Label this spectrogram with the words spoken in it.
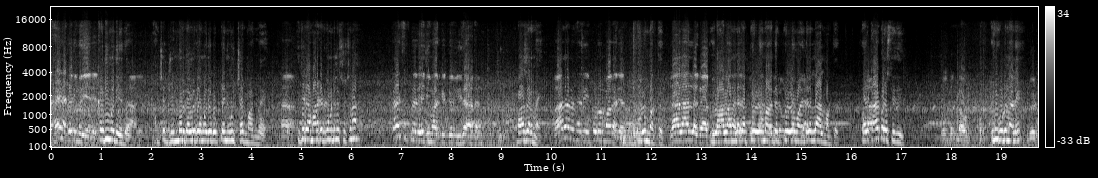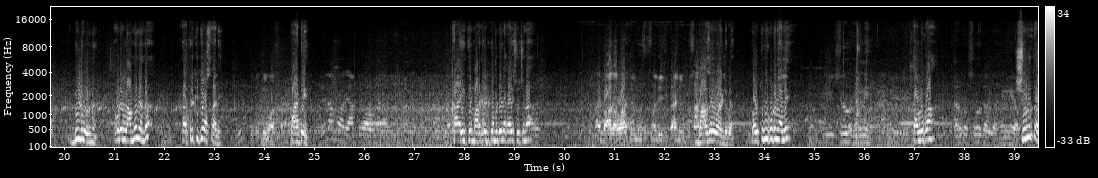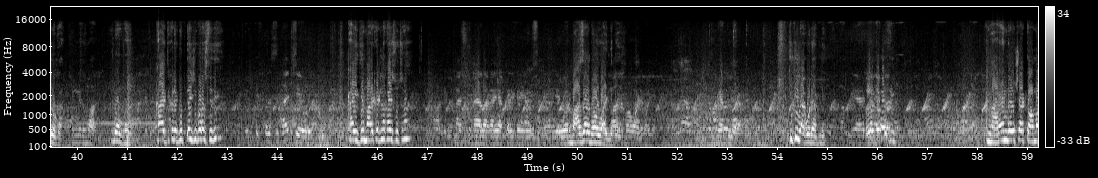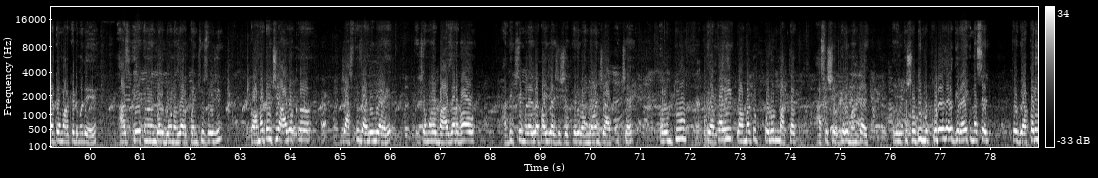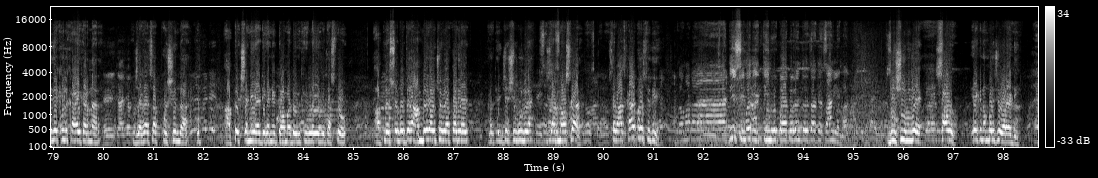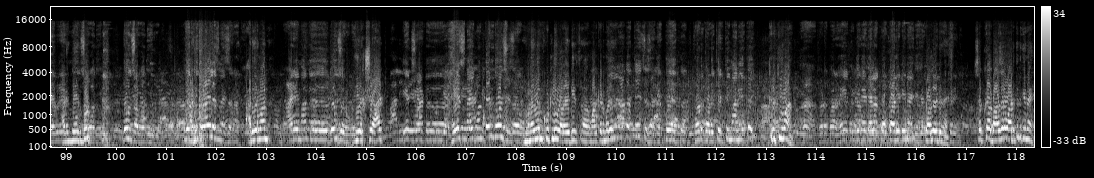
आहे ना कधी मध्ये येते? कधी मध्ये येतं. आमच्या जुन्नर तालुक्यामध्ये बिबट्याने उच्छाद मागलाय हा. इथे काय मार्केट कमिटीला सूचना? काय सुटणार याची मार्केट कमी आता? बाजार नाही. बाजारात सगळे पडून मागा द्या उडून मागतात. लाल आणलं का? लाल आणलं का? पिवळं मागतात पिवळं मागतात लाल मागतात. भाऊ काय परिस्थिती? एकदम डाऊन तुम्ही कुठून आले? बीड. वरनं एवढे लांबून आहे ना रात्री किती वाजता आले? तीन वाजता. पहाटे. काय इथे मार्केट कमिटीला काही सूचना? काय बाजार वाढते मग सूचना द्यायची काय नाही. सांगा. बाजार वाढले पाहिजे भाऊ तुम्ही कुठून आले? तालुका? तालुका शिरूर तालुका हिंगणे शिरूर तालुका? हिंगणे धुमाळ. बरं बरं. काय तिकडे बिबट्याची परिस्थिती? परिस्थिती आहे तशी एवढी. काय इथे मार्केटला सूचना? काय सुद्धा नाही आला काही अकरी काही वर बाजार भाव वाढले पाहिजे. भाव वाढले पाहिजे. मेघदूत आहे. किती लागवड आहे आपली? नारायणगावच्या टोमॅटो मार्केटमध्ये आज एक नोव्हेंबर दोन हजार पंचवीस रोजी टोमॅटोची आवक जास्त झालेली आहे. त्याच्यामुळे बाजारभाव अधिकचे मिळायला पाहिजे अशी शेतकरी बांधवांची अपेक्षा आहे. परंतु व्यापारी टोमॅटो पडून मागतात असं शेतकरी म्हणतायत. परंतु शेवटी पुढे जर गिराईक नसेल तर व्यापारी देखील काय करणार? जगाचा पोशिंदा खूप अपेक्षेने या ठिकाणी टोमॅटो विक्रीला येत असतो. आपल्यासोबत जर आंबेगावचे व्यापारी आहेत तर त्यांच्याशी बोलूया. सर नमस्कार. साहेब आज काय परिस्थिती आहे? टमाटा देशी मध्ये तीन रुपयापर्यंत जाते चांगले माल. देशी म्हणजे साऊ एक नंबरची व्हरायटी आणि मेघदूत? दोन सव्वा दोन. आणि राहिलंच नाही सर आता. आर्यमान? अरे मान दोनशे रुपये. एकशे आठ? एकशे आठ अं, हेच नाही पण तरी दोनशे सर नवीन कुठली व्हरायटी मार्केटमध्ये आता तेच आहे सध्या. ते थोडं थोडं कीर्तिमान येते कीर्तिमान? हा थोडंफार आहे पण ते काय त्याला क्वालिटी नाही त्याच्यात. क्वालिटी नाही. सब काय बाजार वाढतील की नाही?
